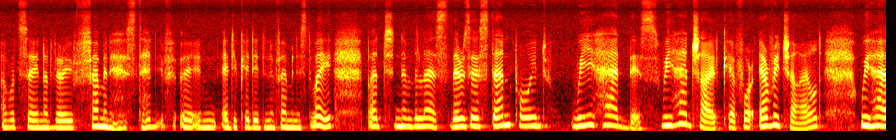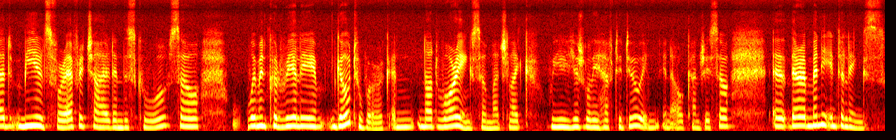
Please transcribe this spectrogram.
I would say, not very feminist, in, educated in a feminist way, but nevertheless, there's a standpoint. We had this. We had childcare for every child. We had meals for every child in the school, so women could really go to work and not worrying so much like we usually have to do in, in our country. So uh, there are many interlinks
